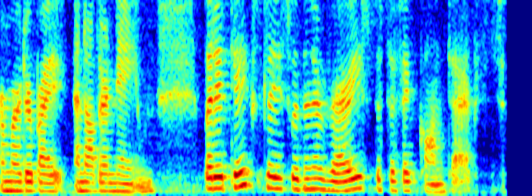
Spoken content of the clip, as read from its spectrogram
a murder by another name, but it takes place within a very specific context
